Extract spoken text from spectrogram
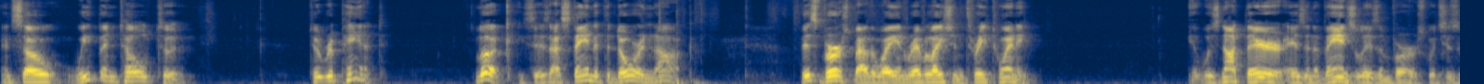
And so we've been told to, to repent. Look, he says, I stand at the door and knock. This verse, by the way, in Revelation 3:20, it was not there as an evangelism verse, which is,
